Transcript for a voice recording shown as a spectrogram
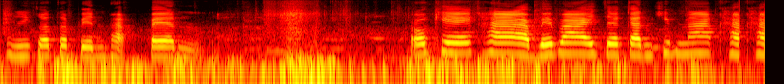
อันนี้ก็จะเป็นผักแป้น โอเคค่ะ บ๊ายบาย เจอกันคลิปหน้าค่ะ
